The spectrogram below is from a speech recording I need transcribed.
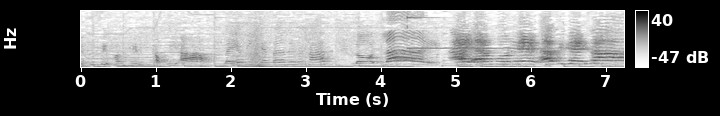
Exclusive Content กับ VR และยังมีเทเตอร์ด้วยนะคะ โหลดเลย け上。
